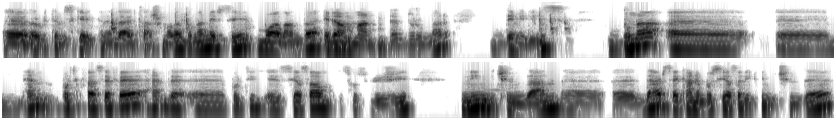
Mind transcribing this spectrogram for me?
e, örgütlemesi gerektiğine dair tartışmalar. Bunların hepsi bu alanda ele alınan e, durumlar demeliyiz. Buna e, e, hem politik felsefe hem de e, politik e, siyasal sosyolojinin içinden e, e, dersek hani bu siyasal iklim içinde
